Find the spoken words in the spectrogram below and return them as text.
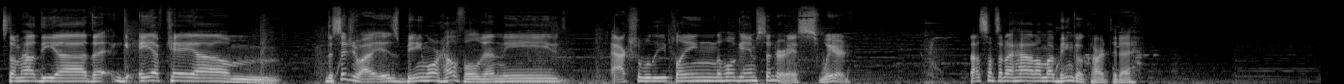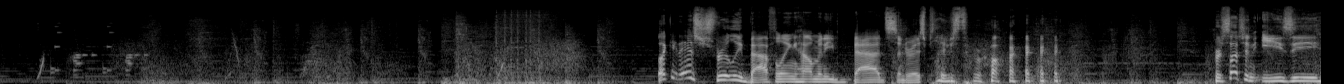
Somehow the uh, the AFK um, the Decidueye is being more helpful than the actually playing the whole game Cinderace. Weird. That's something I had on my bingo card today. Like, it is truly baffling how many bad Cinderace players there are. For such an easy,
